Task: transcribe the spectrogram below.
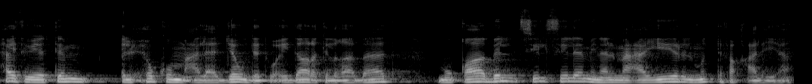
حيث يتم الحكم على جودة وإدارة الغابات مقابل سلسلة من المعايير المتفق عليها.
